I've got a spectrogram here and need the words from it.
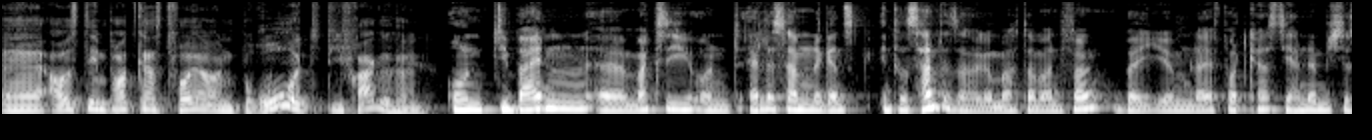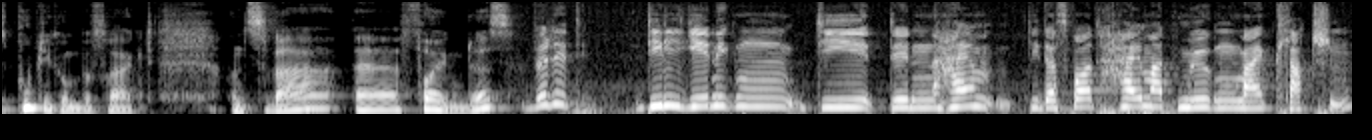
äh, aus dem Podcast Feuer und Brot die Frage hören. Und die beiden, äh, Maxi und Alice, haben eine ganz interessante Sache gemacht am Anfang bei ihrem Live-Podcast. Die haben nämlich das Publikum befragt. Und zwar äh, folgendes. Würdet diejenigen, die, den Heim, die das Wort Heimat mögen, mal klatschen?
